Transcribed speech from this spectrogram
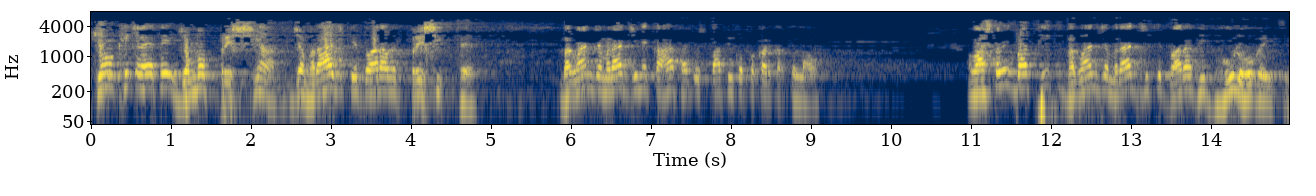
क्यों खींच रहे थे? यमो प्रेशियान जमराज के द्वारा वे प्रेषित थे। भगवान जमराज जी ने कहा था कि उस पापी को पकड़ करके लाओ। वास्तविक बात थी कि भगवान जमराज जी के द्वारा भी भूल हो गई थी।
